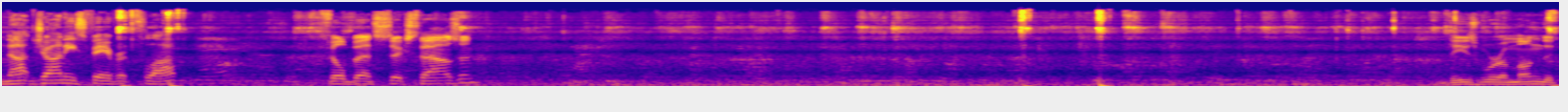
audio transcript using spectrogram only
Not Johnny's favorite flop. Phil bets 6,000. These were among the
